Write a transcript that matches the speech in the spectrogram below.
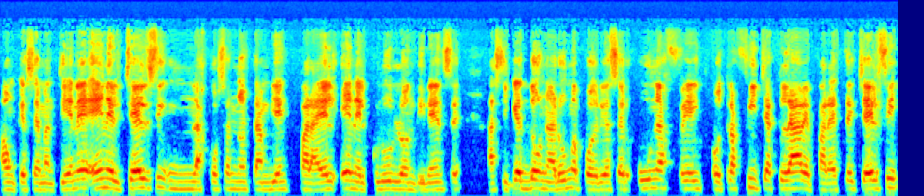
aunque se mantiene en el Chelsea, las cosas no están bien para él en el club londinense. Así que Donnarumma podría ser una otra ficha clave para este Chelsea.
